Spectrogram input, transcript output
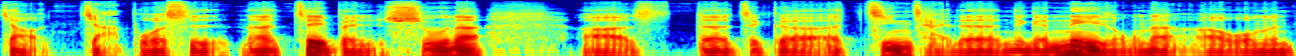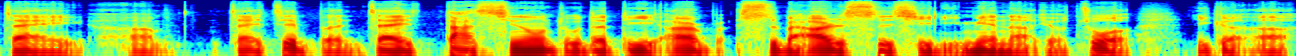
叫《贾伯斯》。那这本书呢，呃的这个精彩的那个内容呢，呃，我们在呃在这本在大师轻松读的第二四百二十四期里面呢，有做一个呃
